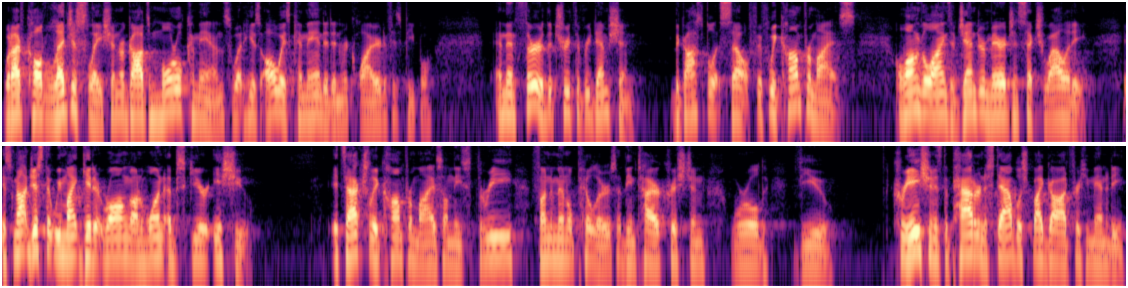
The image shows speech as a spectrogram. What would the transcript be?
what I've called legislation or God's moral commands, what He has always commanded and required of His people. And then, third, the truth of redemption, the gospel itself. If we compromise along the lines of gender, marriage, and sexuality, it's not just that we might get it wrong on one obscure issue. It's actually a compromise on these three fundamental pillars of the entire Christian world view. Creation is the pattern established by God for humanity.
